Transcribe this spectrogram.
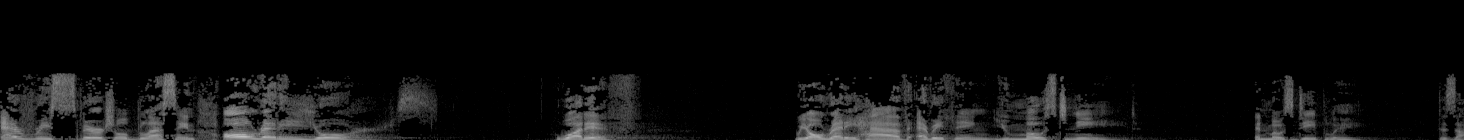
Every spiritual blessing already yours. What if we already have everything you most need and most deeply desire?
